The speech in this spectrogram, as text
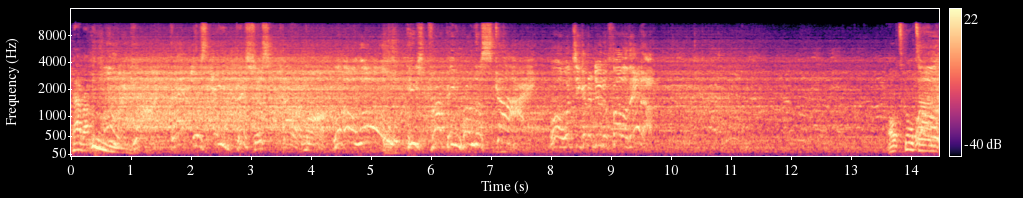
Power Oh my God, that is a vicious powerbomb. Whoa, whoa! He's dropping from the sky. Whoa, what's he gonna do to follow that up? Old school Whoa! time.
